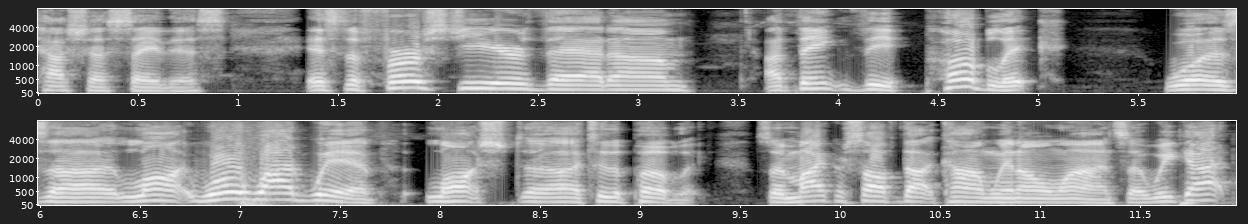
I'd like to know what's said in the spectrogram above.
how should I say this? It's the first year that um, I think the public was uh, launch, World Wide Web launched uh, to the public. So Microsoft.com went online. So we got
